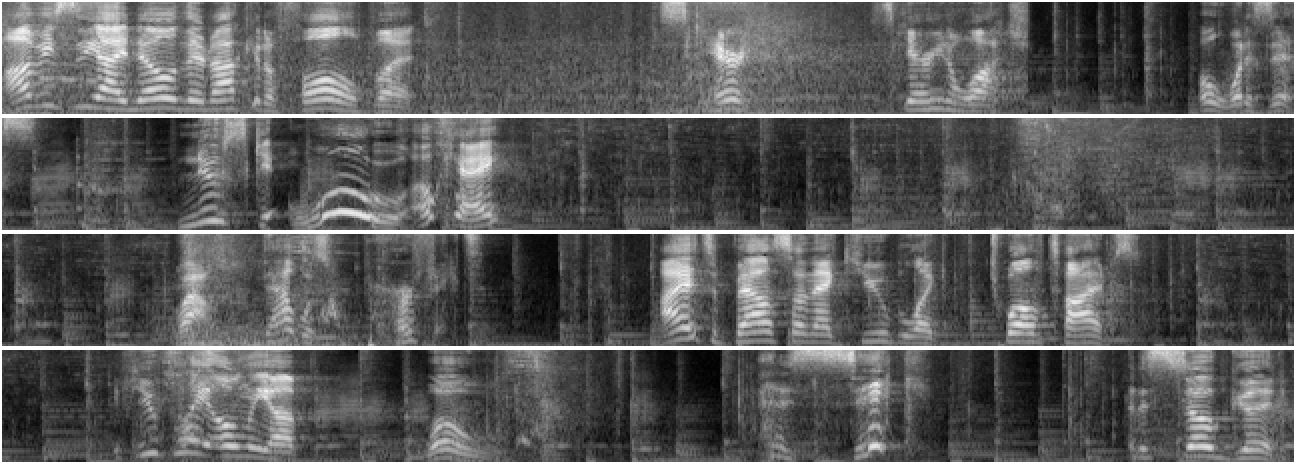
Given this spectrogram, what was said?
Obviously I know they're not gonna fall, but... Scary. Scary to watch. Oh, what is this? New skin. Woo, okay. Wow, that was perfect. I had to bounce on that cube like 12 times. If you play only up, whoa. That is sick. That is so good.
